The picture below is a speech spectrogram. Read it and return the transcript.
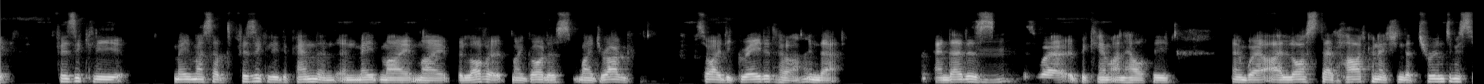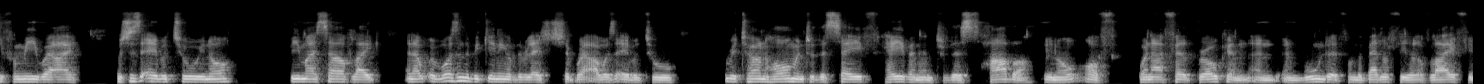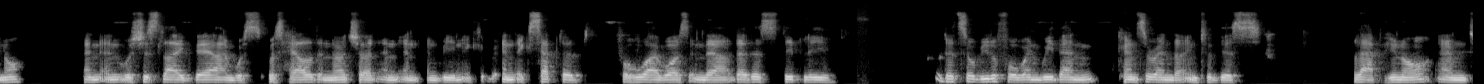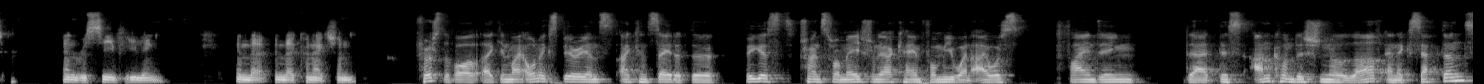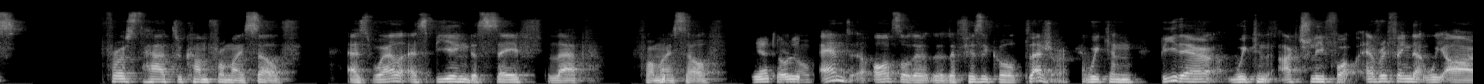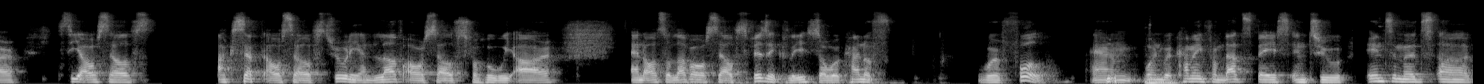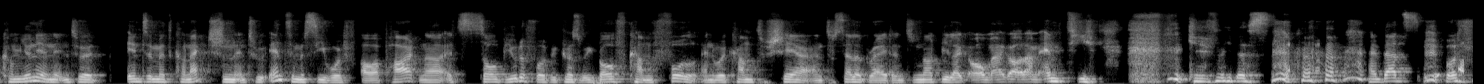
physically made myself physically dependent and made my my beloved my goddess my drug. So i degraded her in that. And that is, Mhm. is where it became unhealthy and where i lost that heart connection that true intimacy for me where i was just able to you know be myself like and I, it wasn't the beginning of the relationship where i was able to return home into the safe haven into this harbor you know of when i felt broken and, and wounded from the battlefield of life you know and and was just like there and was was held and nurtured and and, and being and accepted for who i was in there. That is deeply that's so beautiful when we then can surrender into this lab you know and and receive healing in that in that connection? First of all like in my own experience i can say that the biggest transformation there came for me when i was finding that this unconditional love and acceptance first had to come from myself as well as being the safe lab for myself. Yeah totally. And also the, the, the physical pleasure. We can be there we can actually for everything that we are see ourselves accept ourselves truly and love ourselves for who we are and also love ourselves physically. So we're kind of we're full. And when we're coming from that space into intimate uh, communion into an intimate connection into intimacy with our partner it's so beautiful because we both come full and we come to share and to celebrate and to not be like oh my god i'm empty. Give me this. And that's what,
